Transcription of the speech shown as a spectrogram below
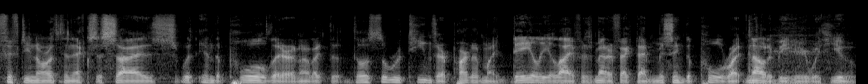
50 North and exercise within the pool there, and I like the, those routines are part of my daily life. As a matter of fact, I'm missing the pool right now to be here with you,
